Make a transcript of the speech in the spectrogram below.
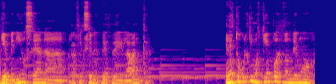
Bienvenidos sean a Reflexiones desde la banca. En estos últimos tiempos es donde hemos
